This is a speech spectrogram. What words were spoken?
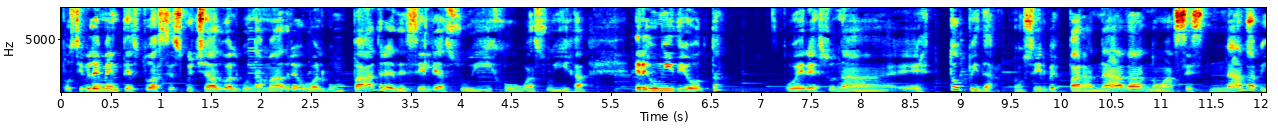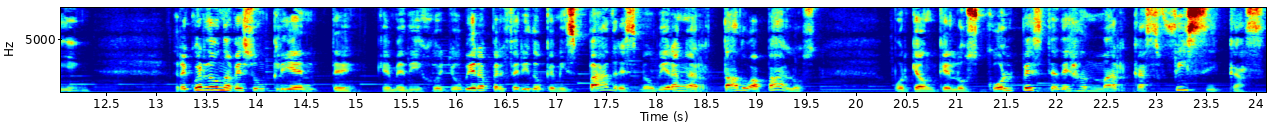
Posiblemente tú has escuchado a alguna madre o algún padre decirle a su hijo o a su hija, eres un idiota o eres una estúpida, no sirves para nada, no haces nada bien. Recuerdo una vez un cliente que me dijo, yo hubiera preferido que mis padres me hubieran hartado a palos, porque aunque los golpes te dejan marcas físicas,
